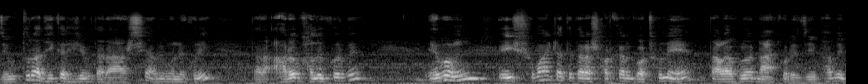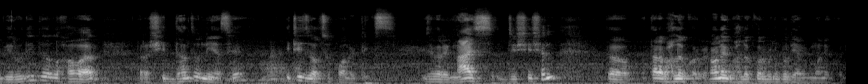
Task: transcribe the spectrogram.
যে উত্তরাধিকার হিসেবে তারা আসছে, আমি মনে করি তারা আরও ভালো করবে এবং এই সময়টাতে তারা সরকার গঠনে তাড়াহুড়া না করে যেভাবে বিরোধী দল হওয়ার তারা সিদ্ধান্ত নিয়েছে it is also politics is a very nice decision তো তারা ভালো করবেন অনেক ভালো করবেন বলে আমি মনে করি।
